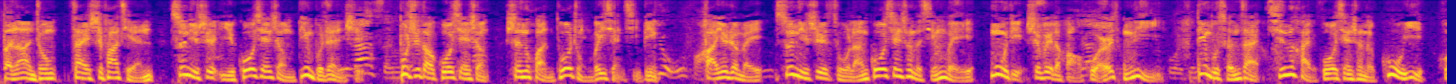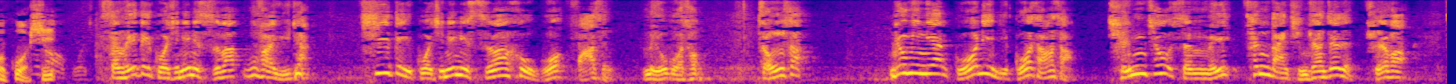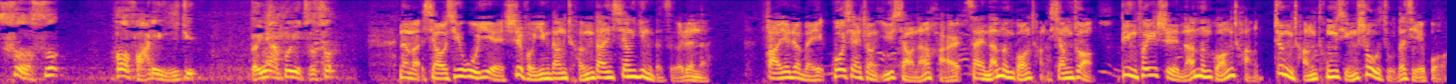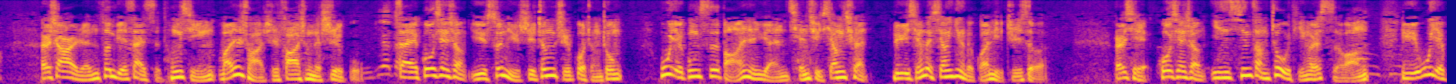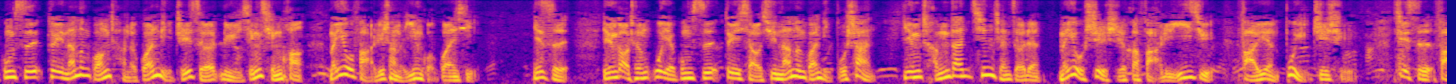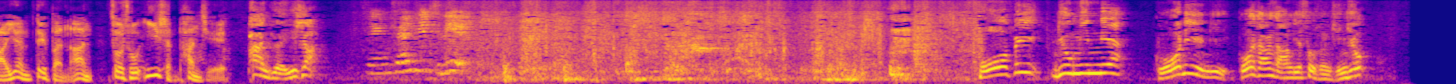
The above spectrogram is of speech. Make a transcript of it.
本案中，在事发前，孙女士与郭先生并不认识，不知道郭先生身患多种危险疾病。法院认为，孙女士阻拦郭先生的行为，目的是为了保护儿童利益，并不存在侵害郭先生的故意或过失。身为对郭麒麟的死亡无法预见，其对郭麒麟的死亡后果发生没有过错。综上，刘明年、郭丽的郭尚尚。请求沈伟承担侵权责任缺乏事实和法律依据，本院不予支持。那么，小区物业是否应当承担相应的责任呢？法院认为，郭先生与小男孩在南门广场相撞，并非是南门广场正常通行受阻的结果，而是二人分别在此通行玩耍时发生的事故。在郭先生与孙女士争执过程中，物业公司保安人员前去相劝，履行了相应的管理职责。而且郭先生因心脏骤停而死亡，与物业公司对南门广场的管理职责履行情况没有法律上的因果关系，因此，原告称物业公司对小区南门管理不善，应承担侵权责任，没有事实和法律依据，法院不予支持。据此，法院对本案作出一审判决。判决如下：请全体起立。莫非刘明年。郭丽丽、郭尚尚的诉讼请求。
